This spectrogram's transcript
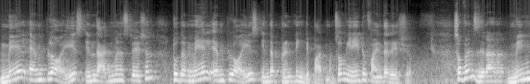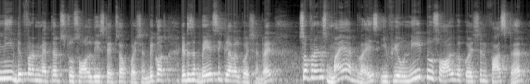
male employees in the administration to the male employees in the printing department. So we need to find the ratio. So friends, there are many different methods to solve these types of questions because it is a basic level question, right? So friends, my advice, if you need to solve a question faster,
